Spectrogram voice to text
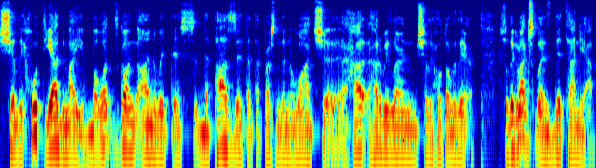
Shelichut yad ma'i. But what's going on with this deposit that the person didn't watch? Uh, how, how do we learn Shelichut over there? So the Gemara explains, Detanya.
